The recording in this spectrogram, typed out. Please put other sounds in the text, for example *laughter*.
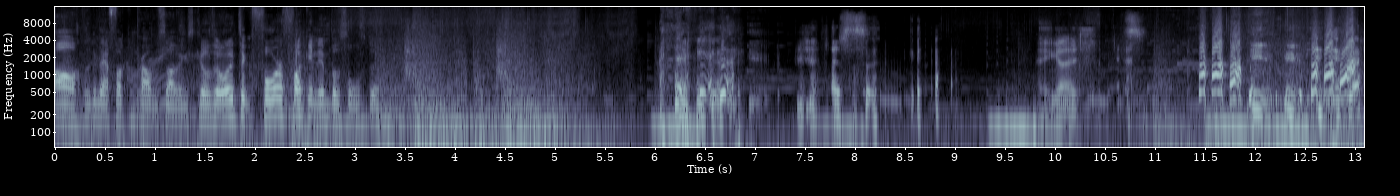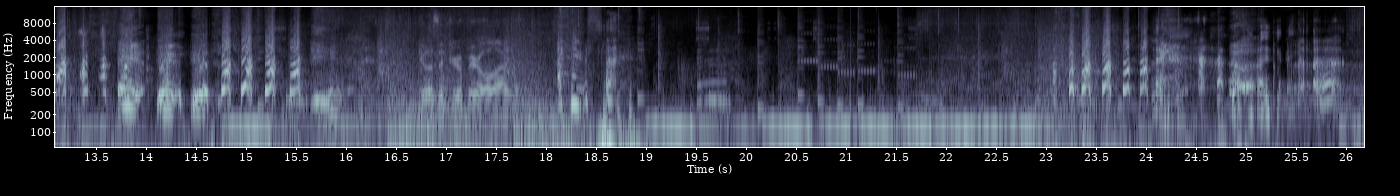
Oh, look at that fucking problem solving skills. It only took four fucking imbeciles to. *laughs* hey guys. *laughs* you listen to a barrel, Ivan. Ha *laughs*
